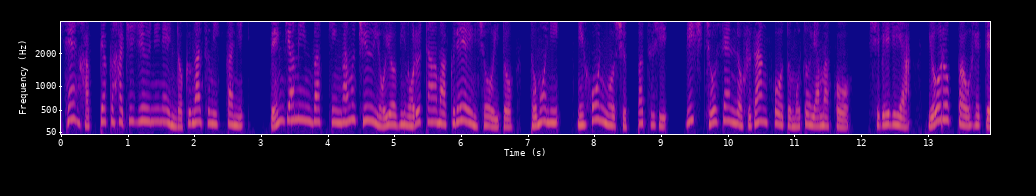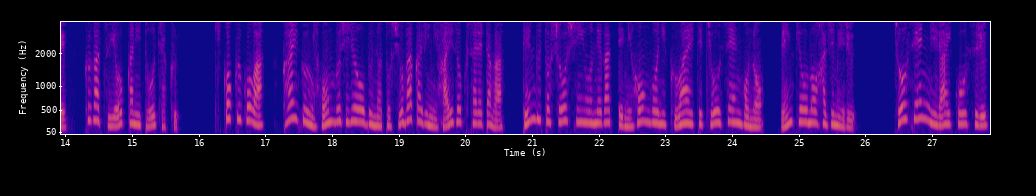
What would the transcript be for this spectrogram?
1882年6月3日にベンジャミン・バッキンガム中尉及びウォルター・マクレーン少尉と共に日本を出発し、李氏朝鮮の不山港と元山港、シベリア、ヨーロッパを経て9月8日に到着。帰国後は海軍本部資料部の図書係に配属されたが、天部と昇進を願って日本語に加えて朝鮮語の勉強も始める。朝鮮に来航する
